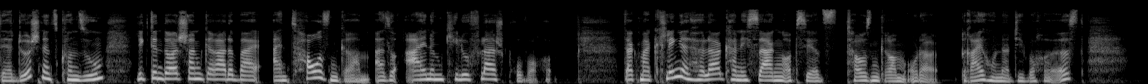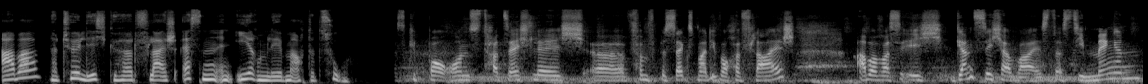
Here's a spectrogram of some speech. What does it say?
Der Durchschnittskonsum liegt in Deutschland gerade bei 1000 Gramm, also einem Kilo Fleisch pro Woche. Dagmar Klingelhöller kann nicht sagen, ob sie jetzt 1000 Gramm oder 300 die Woche isst. Aber natürlich gehört Fleischessen in ihrem Leben auch dazu. Es gibt bei uns tatsächlich äh, fünf bis sechs Mal die Woche Fleisch. Aber was ich ganz sicher weiß, dass die Mengen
